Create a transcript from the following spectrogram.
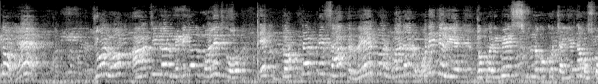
तो है जो लोग आर्टिकल मेडिकल कॉलेज को एक डॉक्टर के साथ रेप और मर्डर होने के लिए जो परिवेश उन लोगों को चाहिए था उसको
